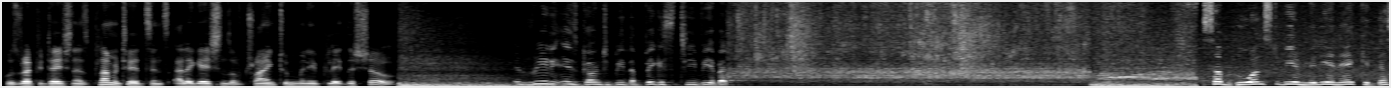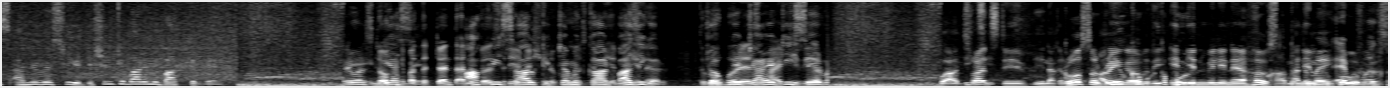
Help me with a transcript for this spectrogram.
whose reputation has plummeted since allegations of trying to manipulate the show. It really is going to be the biggest TV event. सब who wants to be a millionaire के 10 एनिवर्सरी एडिशन के बारे में बात कर रहे हैं Everyone's इंडिया talking about से the 10th आखिरी anniversary साल edition के of Who Wants to चमत्कार Be a बाजीगर Millionaire. The जो rumor अपने is चैरिटी ITV सेवा That's right, Steve. They're also bringing over the Indian millionaire host, Anil Kapoor, whose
